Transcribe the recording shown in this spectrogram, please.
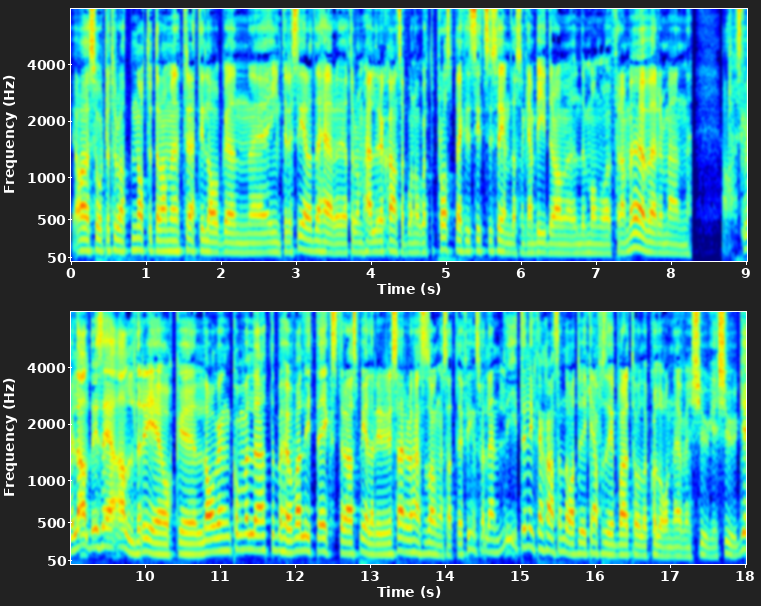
jag har svårt att tro att något av de 30 lagen eh, är intresserade här och jag tror de hellre chansar på något prospect i sitt system där som kan bidra under många år framöver men ja, ska väl aldrig säga aldrig och eh, lagen kommer väl att behöva lite extra spelare i reserv den här säsongen så att det finns väl en liten liten chans ändå att vi kan få se Bartolo Colon även 2020.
